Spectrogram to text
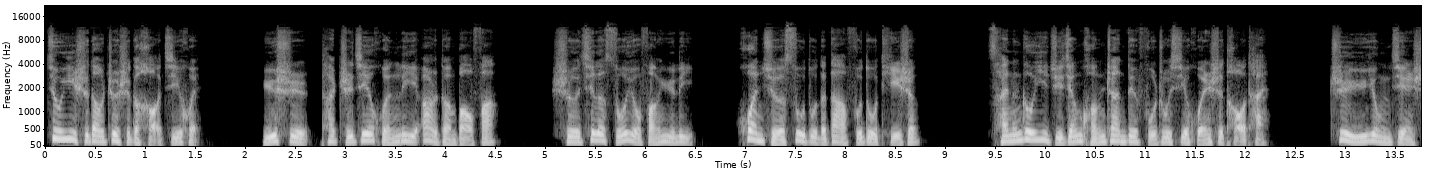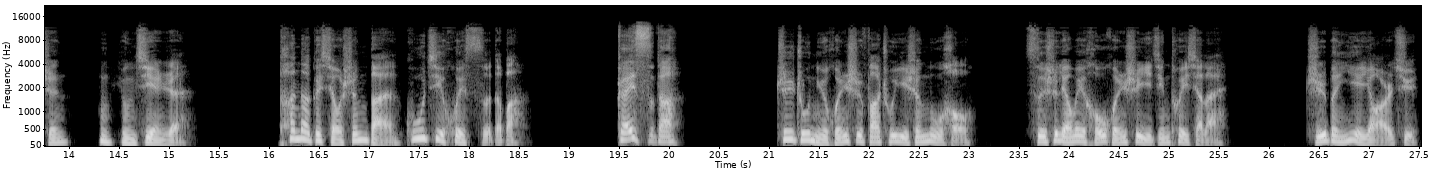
就意识到这是个好机会，于是他直接魂力二段爆发，舍弃了所有防御力，换取了速度的大幅度提升，才能够一举将狂战队辅助系魂师淘汰。至于用剑身，嗯，用剑刃。他那个小身板估计会死的吧？该死的！蜘蛛女魂师发出一声怒吼。此时，两位猴魂师已经退下来，直奔夜耀而去。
